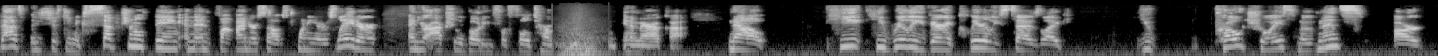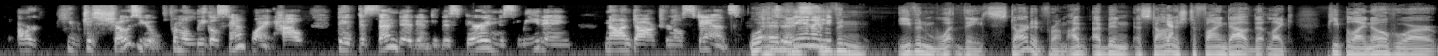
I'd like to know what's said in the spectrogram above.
that's it's just an exceptional thing. And then find ourselves 20 years later and you're actually voting for full term in America. Now, he he really very clearly says like you pro-choice movements are are he just shows you from a legal standpoint how they've descended into this very misleading non-doctrinal stance. Well, and, and, then, I mean- even even what they started from. I've, I've been astonished to find out that like people I know who are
